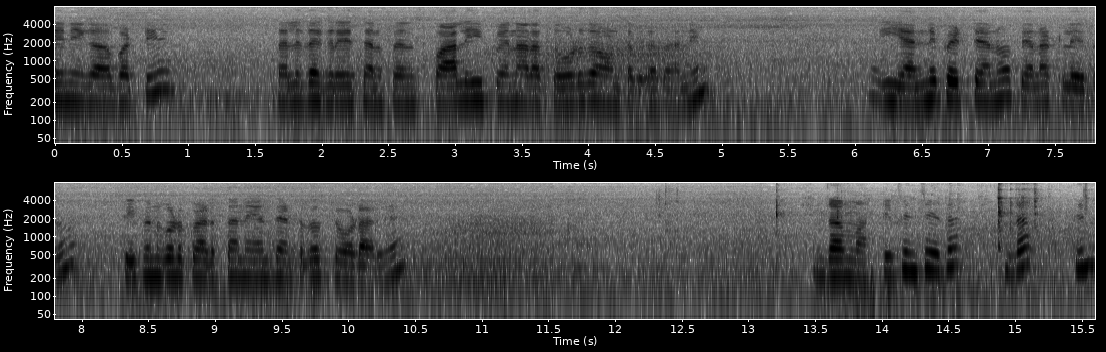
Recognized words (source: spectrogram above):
అయినాయి కాబట్టి తల్లి దగ్గర వేసాను ఫ్రెండ్స్. పాలు అయిపోయినా అలా తోడుగా ఉంటుంది కదా అని. ఇవన్నీ పెట్టాను తినట్లేదు. టిఫిన్ కూడా పెడతాను. ఏం తింటుందో చూడాలి. దమ్మా. టిఫిన్ చేయదా దా. తిను.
